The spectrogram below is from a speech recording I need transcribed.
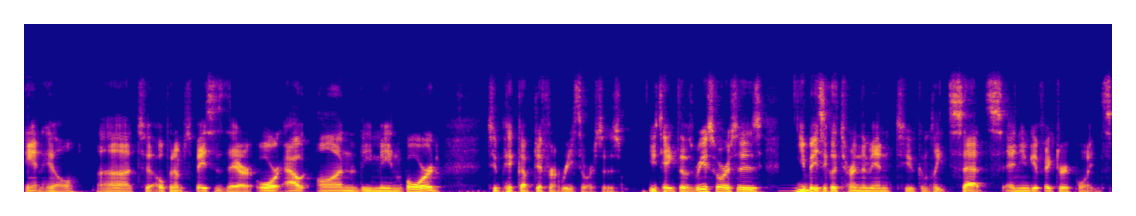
ant hill uh, to open up spaces there, or out on the main board to pick up different resources. You take those resources, you basically turn them into complete sets, and you get victory points.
